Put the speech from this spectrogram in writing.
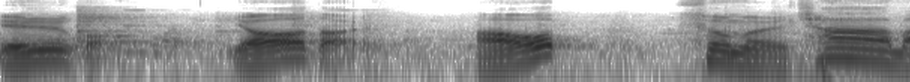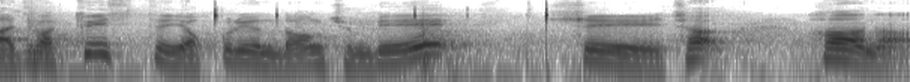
일곱 여덟 아홉 스물 자 마지막 트위스트 옆구리 운동 준비. 시작. 하나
